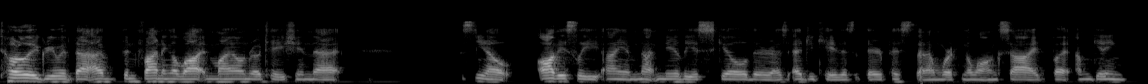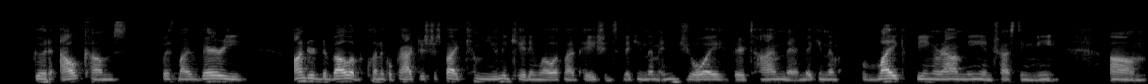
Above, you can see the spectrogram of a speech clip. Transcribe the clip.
totally agree with that. I've been finding a lot in my own rotation that, you know, obviously I am not nearly as skilled or as educated as a therapist that I'm working alongside, but I'm getting good outcomes with my very underdeveloped clinical practice just by communicating well with my patients, making them enjoy their time there, making them like being around me and trusting me. Um,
